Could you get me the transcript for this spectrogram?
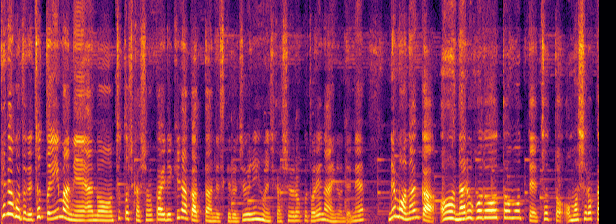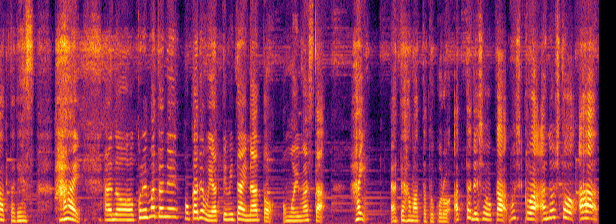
てなことでちょっと今ねあのちょっとしか紹介できなかったんですけど12分しか収録取れないのでね。でもなんかああなるほどと思ってちょっと面白かったです。はい。あのこれまたね他でもやってみたいなと思いました。はい。当てはまったところあったでしょうか？もしくはあの人、あ、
